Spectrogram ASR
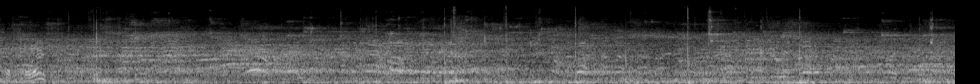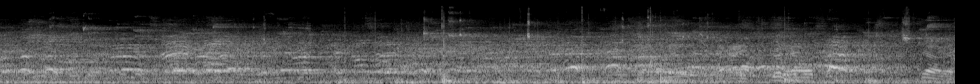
A push. Nice. Good help. Yeah, yeah.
